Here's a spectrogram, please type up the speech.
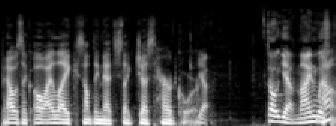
but I was like, oh, I like something that's like just hardcore. Yeah. So yeah, mine was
